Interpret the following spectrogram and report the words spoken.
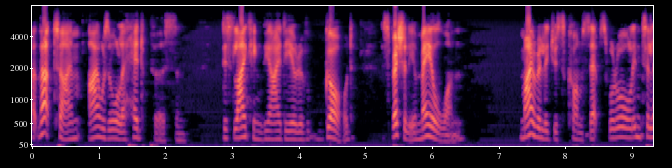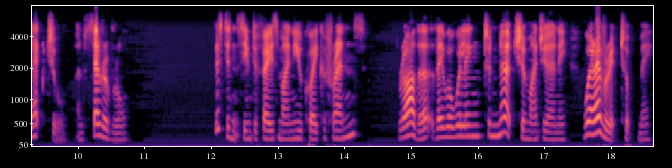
At that time I was all a head person, disliking the idea of God, especially a male one. My religious concepts were all intellectual and cerebral. This didn't seem to faze my new Quaker friends. Rather, they were willing to nurture my journey, wherever it took me,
